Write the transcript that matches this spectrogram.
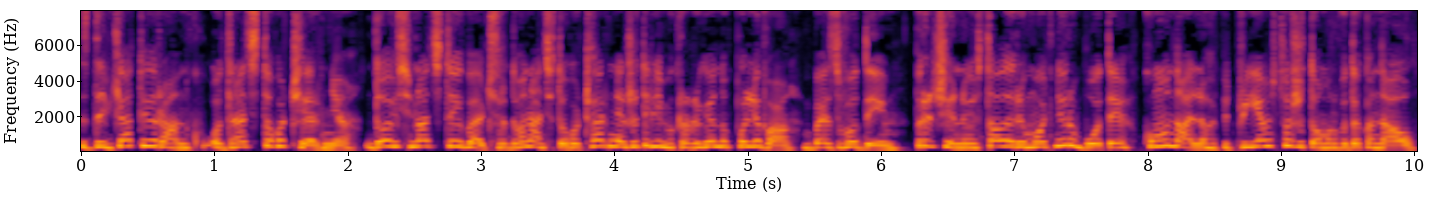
З 9 ранку, 11 червня, до 18 вечора, 12 червня, жителі мікрорайону Поліва без води. Причиною стали ремонтні роботи комунального підприємства Житомирводоканал.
